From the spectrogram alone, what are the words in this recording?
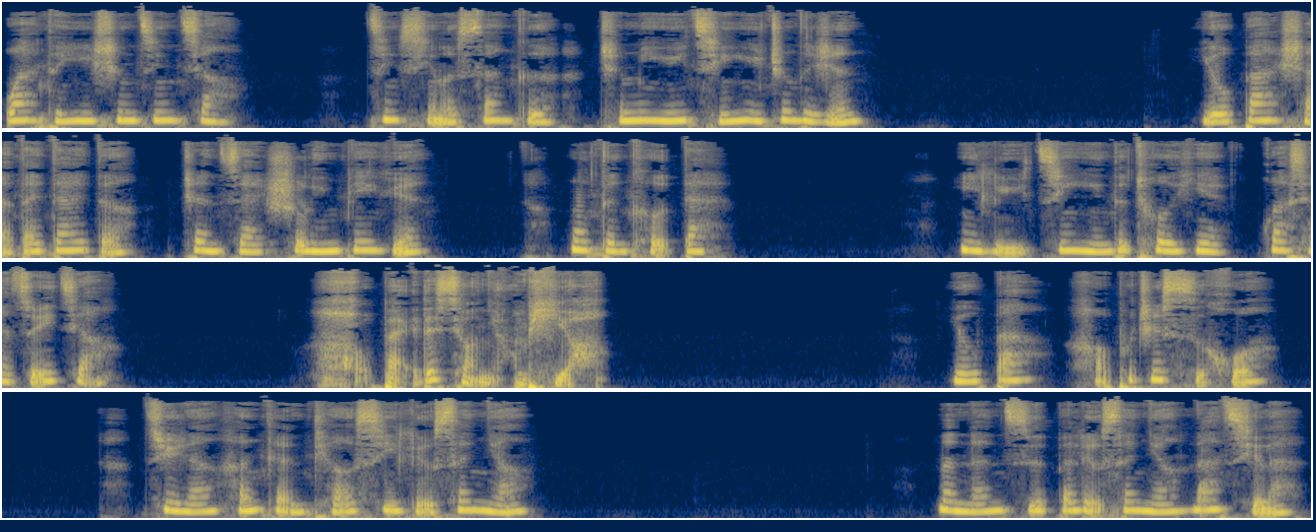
哇的一声惊叫，惊醒了三个沉迷于情欲中的人。尤巴傻呆呆的站在树林边缘，目瞪口呆。一缕晶莹的唾液挂下嘴角，好白的小娘皮啊！尤巴好不知死活，居然还敢调戏柳三娘。那男子把柳三娘拉起来，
